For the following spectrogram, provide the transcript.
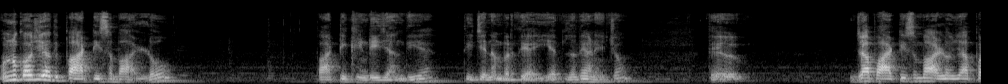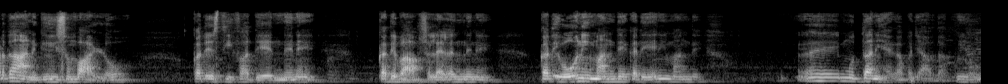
ਉਹਨੂੰ ਕਹੋ ਜੀ, ਆਪਦੀ ਪਾਰਟੀ ਸੰਭਾਲ ਲਓ। ਪਾਰਟੀ ਖਿੰਡੀ ਜਾਂਦੀ ਹੈ, ਤੀਜੇ ਨੰਬਰ ਤੇ ਆਈ ਹੈ ਲੁਧਿਆਣੇ ਚੋਂ। ਤੇ ਜਾਂ ਪਾਰਟੀ ਸੰਭਾਲ ਲਓ, ਜਾਂ ਪ੍ਰਧਾਨਗੀ ਸੰਭਾਲ ਲਓ। ਕਦੇ ਅਸਤੀਫਾ ਦੇ ਦਿੰਦੇ ਨੇ, ਕਦੇ ਵਾਪਸ ਲੈ ਲੈਂਦੇ ਨੇ। ਕਦੇ ਉਹ ਨਹੀਂ ਮੰਨਦੇ, ਕਦੇ ਇਹ ਨਹੀਂ ਮੰਨਦੇ। ਇਹ ਮੁੱਦਾ ਨਹੀਂ ਹੈਗਾ ਪੰਜਾਬ ਦਾ ਕੋਈ ਹੋਰ।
